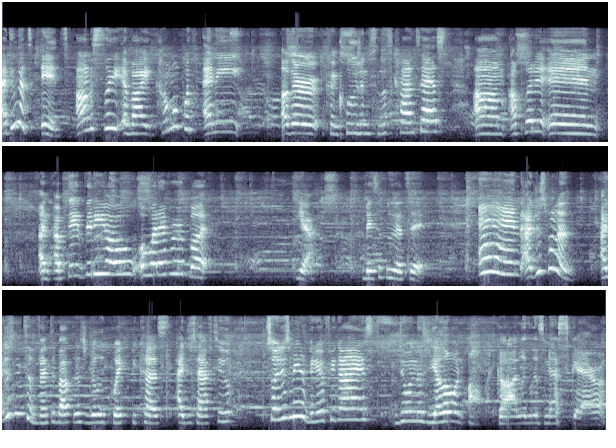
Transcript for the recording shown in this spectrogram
I think that's it. Honestly, if I come up with any other conclusions to this contest, um, I'll put it in an update video or whatever, but yeah, basically that's it. And I just want to, I just need to vent about this really quick because I just have to. So I just made a video for you guys doing this yellow and oh my god, look at this mascara.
